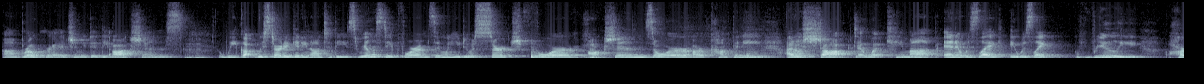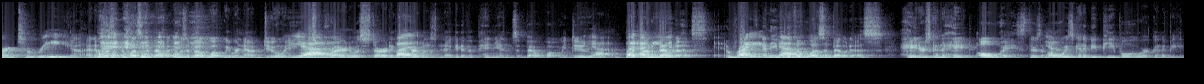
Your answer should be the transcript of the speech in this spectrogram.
um, brokerage and we did the auctions Mm-hmm. we got we started getting onto these real estate forums and when you do a search for auctions or our company i was shocked at what came up and it was like it was like really hard to read Yeah, and it wasn't it wasn't about it was about what we were now doing. Yeah. Prior to us starting, But- everyone's negative opinions about what we do. Yeah, but I not mean- about us. right And even yeah. if it was about us, haters gonna hate always. There's Yeah. always gonna be people who are gonna be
